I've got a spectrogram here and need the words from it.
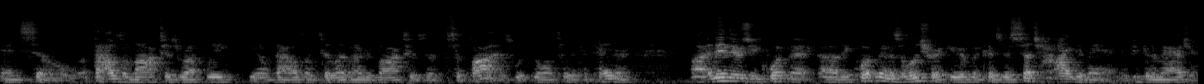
And so a thousand boxes roughly, you know, thousand to eleven hundred boxes of supplies would go into the container. Uh, and then there's the equipment. Uh, the equipment is a little trickier because there's such high demand. If you can imagine,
